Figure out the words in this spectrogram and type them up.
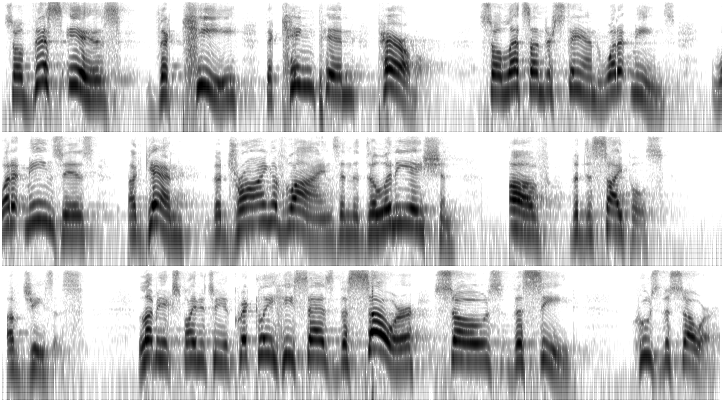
So, this is the key, the kingpin parable. So let's understand what it means. What it means is, again, the drawing of lines and the delineation of the disciples of Jesus. Let me explain it to you quickly. He says, The sower sows the seed. Who's the sower?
